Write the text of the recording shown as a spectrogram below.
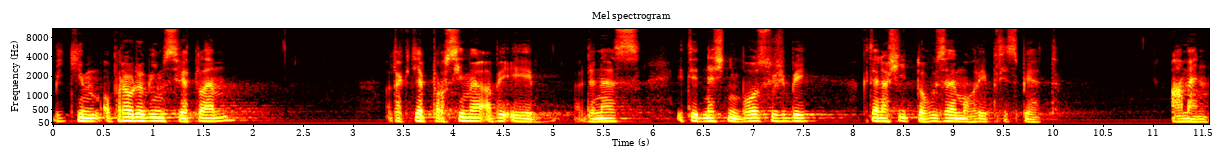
být tím opravdovým světlem. A tak tě prosíme, aby i dnes, i ty dnešní bohoslužby k té naší touze mohly přispět. Amen.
